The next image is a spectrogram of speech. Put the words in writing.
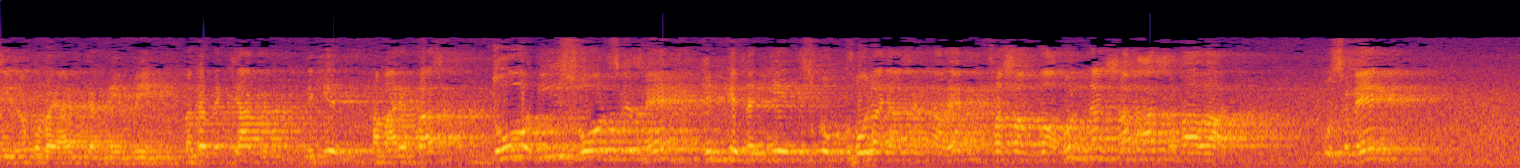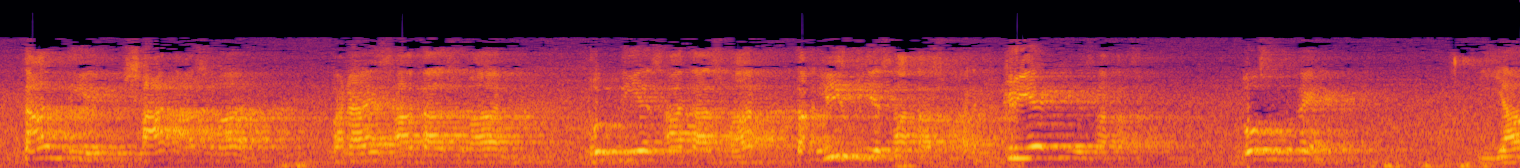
चीज़ों को बयान करने में। मगर मैं क्या करूँ? देखिए हमारे पास दो ही सोर्सेज हैं जिनके ज़रिए इसको खोला जा सकता है। फसवाहुन्ना सभा समावाद उसने तान दिए, सात आसमान, बनाए सात आसमान, बुद्ध दिए सात आसमान, तकलीफ़ दिए सात आसमान क्रिएट किए सात आसमान। दो सूरतें हैं। या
